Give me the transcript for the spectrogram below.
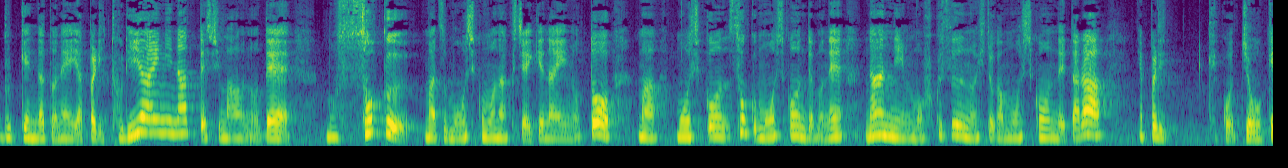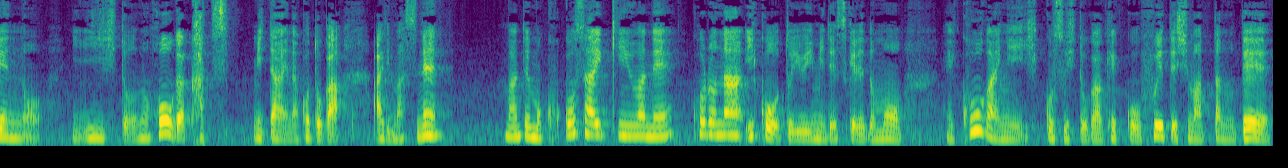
物件だとねやっぱり取り合いになってしまうのでもう即まず申し込まなくちゃいけないのと、まあ、申し込即申し込んでもね何人も複数の人が申し込んでたらやっぱり結構条件のいい人の方が勝つ。みたいなことがありますね。まあでもここ最近はねコロナ以降という意味ですけれども郊外に引っ越す人が結構増えてしまったので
